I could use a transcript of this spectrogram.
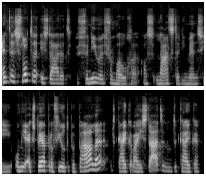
En tenslotte is daar het vernieuwend vermogen als laatste dimensie. Om je expertprofiel te bepalen, te kijken waar je staat en om te kijken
